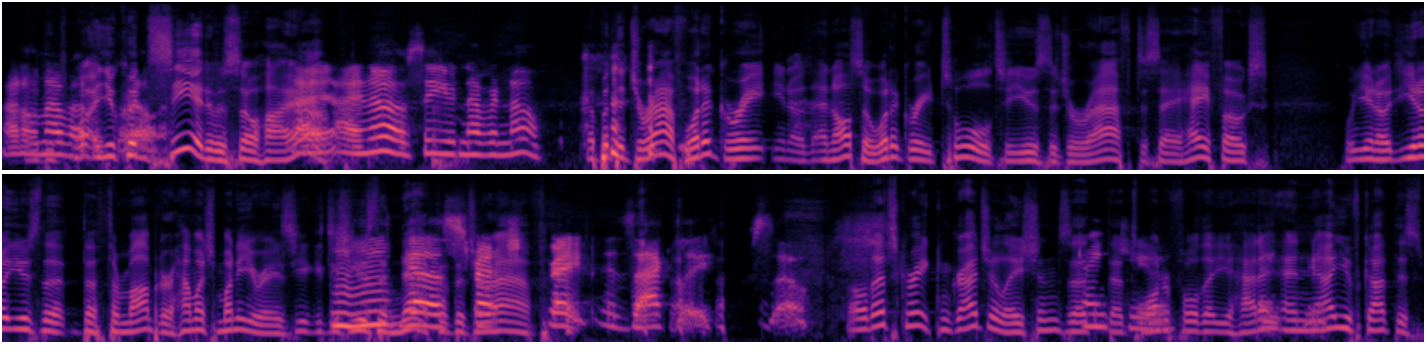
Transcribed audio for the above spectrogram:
I don't oh, know the- about well, you couldn't see it; it was so high up. I, know. See, you'd never know. But the giraffe, what a great, you know, and also what a great tool to use the giraffe to say, hey, folks, well, you know, you don't use the, the thermometer, how much money you raise. You could just use the Mhm. neck yeah, of the stretch. giraffe. Right, exactly. So Oh, that's great. Congratulations. That, Thank that's you. wonderful that you had it. Thank and you. now you've got this,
